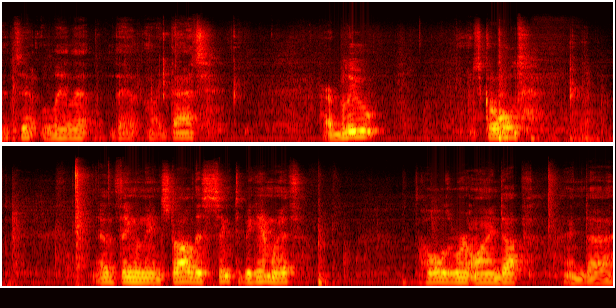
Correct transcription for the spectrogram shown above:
That's it. We'll lay that, that like that. Our blue is gold. The other thing when they installed this sink to begin with the holes weren't lined up and uh,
